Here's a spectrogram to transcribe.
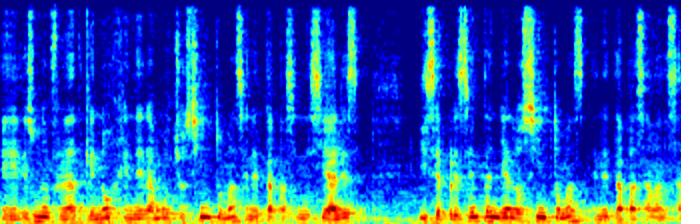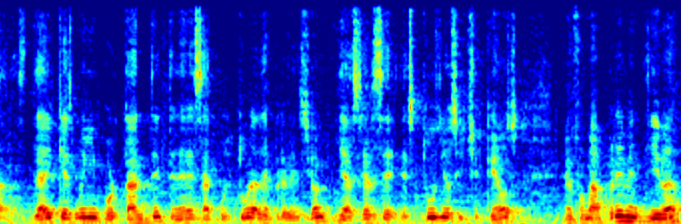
eh, es una enfermedad que no genera muchos síntomas en etapas iniciales y se presentan ya los síntomas en etapas avanzadas. De ahí que es muy importante tener esa cultura de prevención y hacerse estudios y chequeos en forma preventiva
